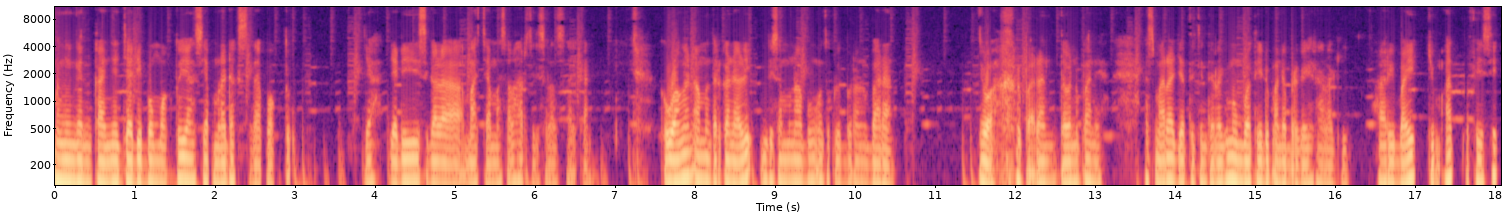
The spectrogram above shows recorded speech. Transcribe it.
menginginkannya jadi bom waktu yang siap meledak setiap waktu ya jadi segala macam masalah harus diselesaikan. Keuangan aman terkendali bisa menabung untuk liburan lebaran. Wah lebaran tahun depan ya. Asmara jatuh cinta lagi membuat hidup anda bergairah lagi. Hari baik Jumat fisik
